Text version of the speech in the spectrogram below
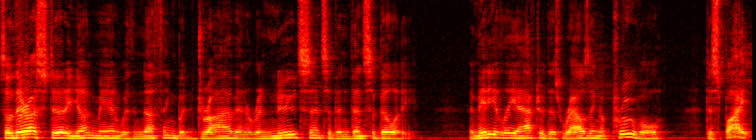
So there I stood, a young man with nothing but drive and a renewed sense of invincibility. Immediately after this rousing approval, despite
